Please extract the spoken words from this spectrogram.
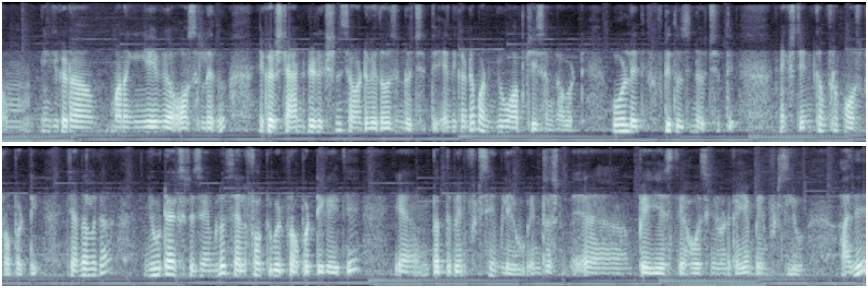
Um, ఇక్కడ మనకి ఏమి అవసరం లేదు. ఇక్కడ standard deduction seventy five thousand వచ్చింది. ఎందుకంటే మనం న్యూ ఆప్ చేసాం కాబట్టి. ఓల్డ్ అయితే ఫిఫ్టీ థౌసండ్ వచ్చింది. Next income from house property జనరల్గా న్యూ ట్యాక్స్ రిజైమ్లో సెల్ఫ్ ఆక్యుపైడ్ ప్రాపర్టీకి అయితే um, పెద్ద బెనిఫిట్స్ ఏం లేవు. ఇంట్రెస్ట్ పే uh, చేస్తే హౌసింగ్ లోన్కి ఏం బెనిఫిట్స్ లేవు. అదే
